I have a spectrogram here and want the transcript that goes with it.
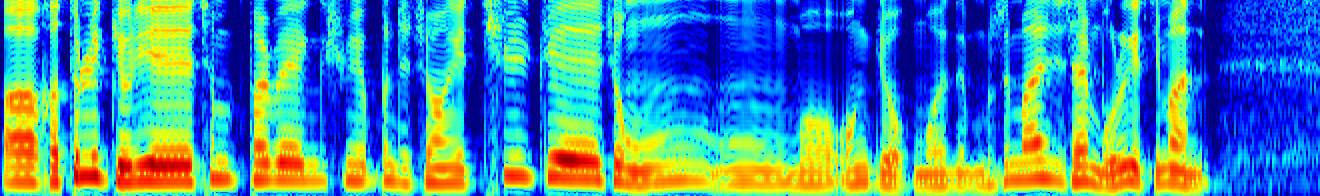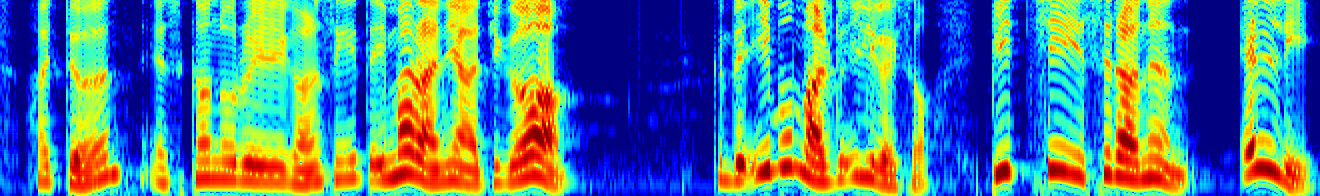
아, 가톨릭 교리의 1866번째 조항의 7죄종, 음, 뭐, 왕족, 뭐, 무슨 말인지 잘 모르겠지만, 하여튼, 에스카노르일 가능성이 있다. 이 말 아니야, 지금. 근데 이분 말도 일리가 있어. 빛이 있으라는 엘리,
